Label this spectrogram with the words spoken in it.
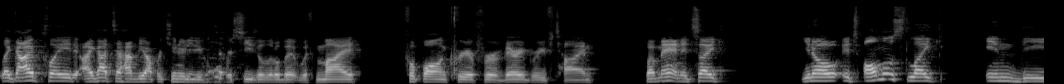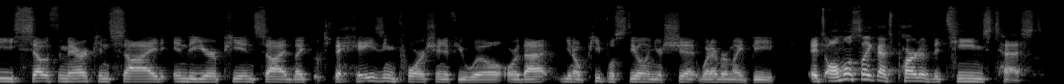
like I played, I got to have the opportunity to go overseas a little bit with my football and career for a very brief time. But man, it's like, you know, it's almost like in the South American side, in the European side, like the hazing portion, if you will, or that, you know, people stealing your shit, whatever it might be. It's almost like that's part of the team's test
